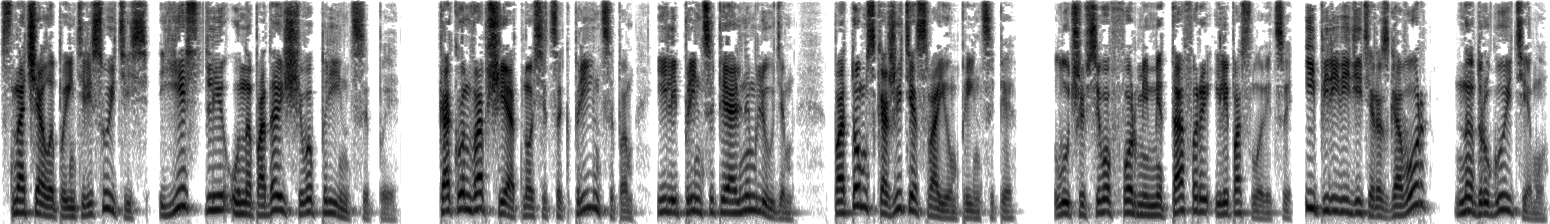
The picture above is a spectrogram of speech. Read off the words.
Сначала поинтересуйтесь, есть ли у нападающего принципы, как он вообще относится к принципам или принципиальным людям. Потом скажите о своем принципе. Лучше всего в форме метафоры или пословицы. И переведите разговор на другую тему.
